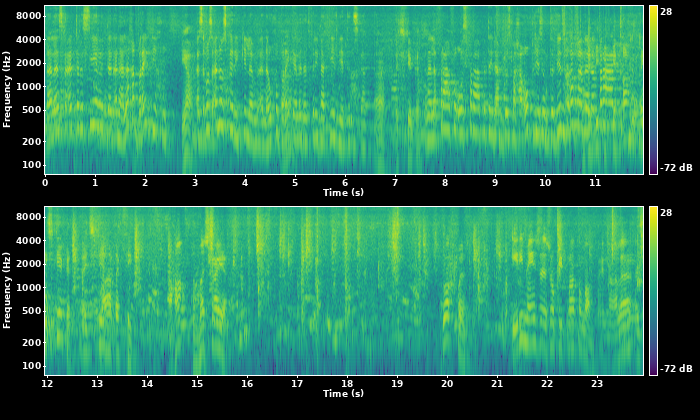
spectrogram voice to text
Hulle is geïnteresseerd in dit en hulle gebruik die goed. Ja. As ons in ons kurrikulum en nou gebruik hulle dit vir die natuurwetenskap. Ah, uitstekend. En hulle vra vir ons vra party dat ons mag gaan oplees om te weet waarvan hulle praat. ja, uitstekend. Uitstekend. Laat ek sien. Aha, 'n mistrye. Wagpus. Hierdie mense is op die platteland en hulle is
